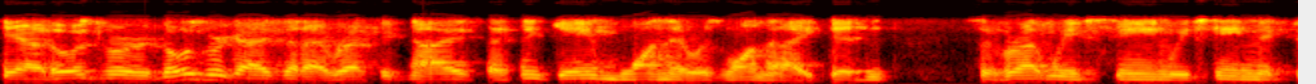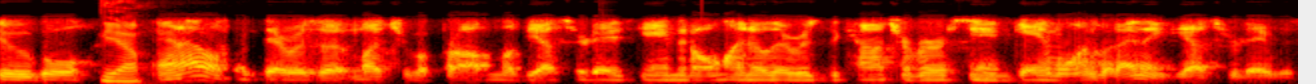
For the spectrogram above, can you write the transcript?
Yeah, those were those were guys that I recognized. I think game one there was one that I didn't. Syvret we've seen. We've seen McDougal. Yeah. And I don't think there was a, much of a problem with yesterday's game at all. I know there was the controversy in game one, but I think yesterday was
